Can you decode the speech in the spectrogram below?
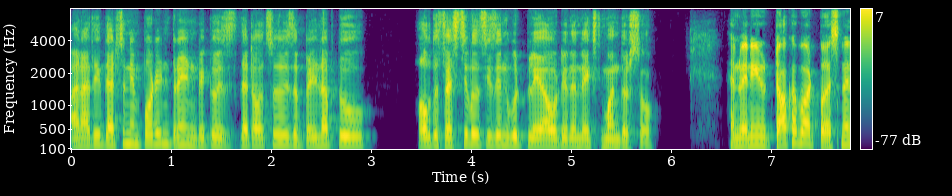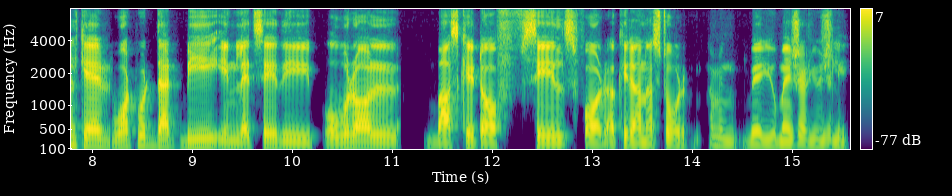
And I think that's an important trend because that also is a build up to how the festival season would play out in the next month or so. And when you talk about personal care, what would that be in, let's say, the overall basket of sales for a kirana store? I mean, where you measure usually?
